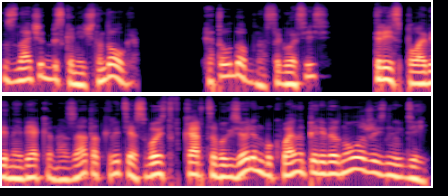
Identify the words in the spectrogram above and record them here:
значит бесконечно долго. Это удобно, согласись? Три с половиной века назад открытие свойств карцевых зерен буквально перевернуло жизнь людей.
